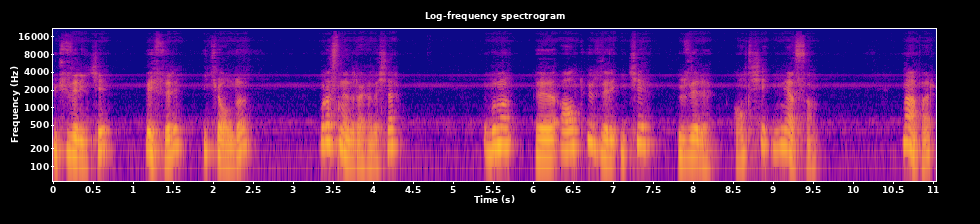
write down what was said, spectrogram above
3 üzeri 2, 5 üzeri 2 oldu. Burası nedir arkadaşlar? Bunu e, 6 üzeri 2 üzeri 6 şeklinde yazsam ne yapar?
